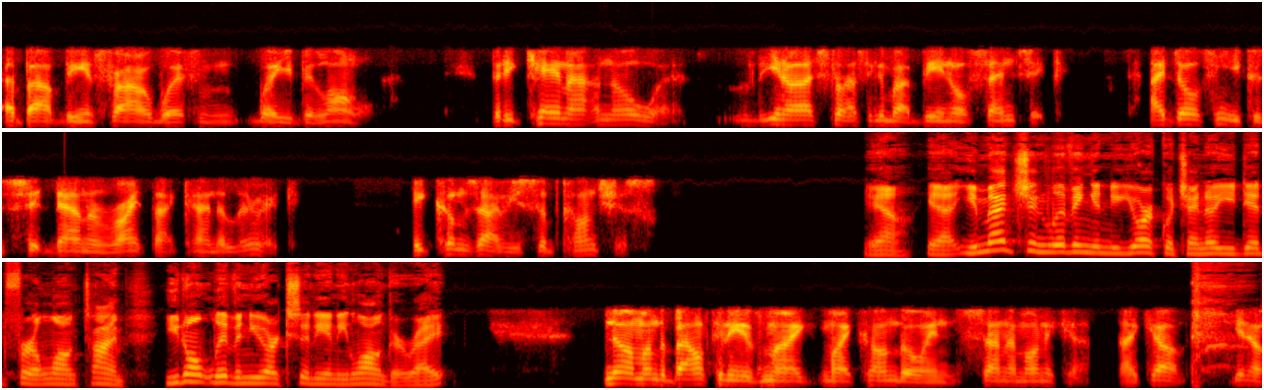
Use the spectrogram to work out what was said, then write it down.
about being far away from where you belong. But it came out of nowhere. You know, that's the thing about being authentic. I don't think you could sit down and write that kind of lyric. It comes out of your subconscious. Yeah, yeah. You mentioned living in New York, which I know you did for a long time. You don't live in New York City any longer, right? No, I'm on the balcony of my my condo in Santa Monica. I can't, you know,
